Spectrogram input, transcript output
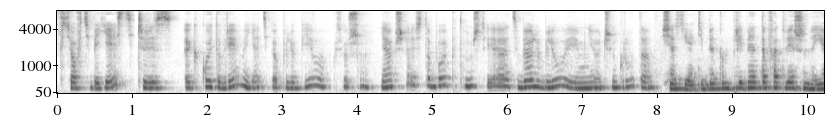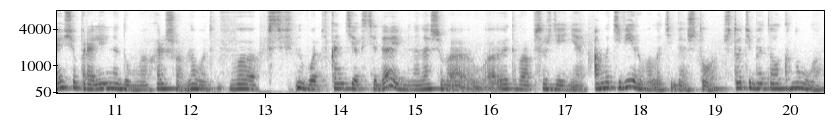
все в тебе есть. Через э, какое-то время я тебя полюбила, Ксюша. Я общаюсь с тобой, потому что я тебя люблю, и мне очень круто. Сейчас я тебе комплиментов отвешу, но я еще параллельно думаю, хорошо, ну вот в, ну вот в контексте, да, именно нашего а, этого обсуждения. А мотивировало тебя что? Что тебя толкнуло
